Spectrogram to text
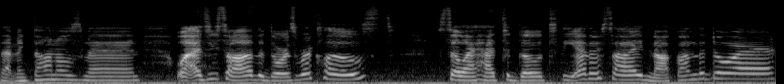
That McDonald's, man. Well, as you saw, the doors were closed. So I had to go to the other side, knock on the door,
